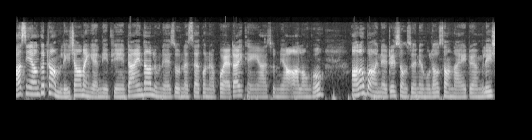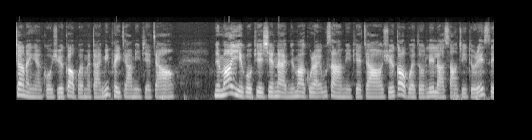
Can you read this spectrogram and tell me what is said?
အာဆီယံကထမလေးရှားနိုင်ငံနေဖြင့်တိုင်းသားလူနည်းစု29ဖွဲ့အတိုက်ခံရစုများအလုံးကိုအားလုံးပါဝင်တဲ့တွေ့ဆုံဆွေးနွေးမှုလှုပ်ဆောင်နိုင်တဲ့အတွက်မလေးရှားနိုင်ငံကိုရွေးကောက်ပွဲမတိုင်မီဖိတ်ကြားမိဖြစ်ကြောင်းမြန်မာရေကိုဖြစ်ရှင်းတဲ့မြန်မာကိုယ်တိုင်ဥစားမိဖြစ်ကြောင်းရွေးကောက်ပွဲသို့လေ့လာဆောင်ကြည့်သူတွေစေ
